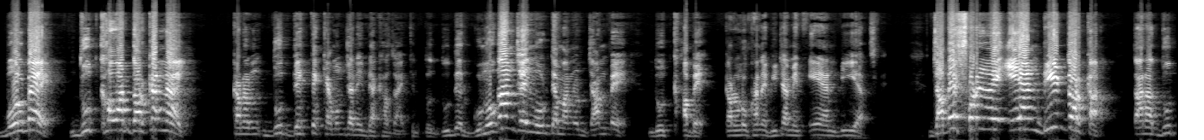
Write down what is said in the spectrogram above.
বলবে, দুধ খাওয়ার দরকার নাই। কারণ দুধ দেখতে কেমন জানি দেখা যায়, কিন্তু দুধের গুণগান যে মুহূর্তে মানুষ জানবে, দুধ খাবে। কারণ ওখানে ভিটামিন এ অ্যান্ড ডি আছে। যাদের শরীরে এ অ্যান্ড ডির দরকার, তারা দুধ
